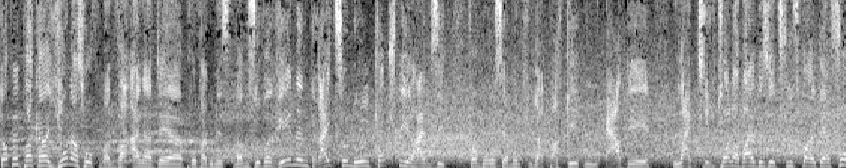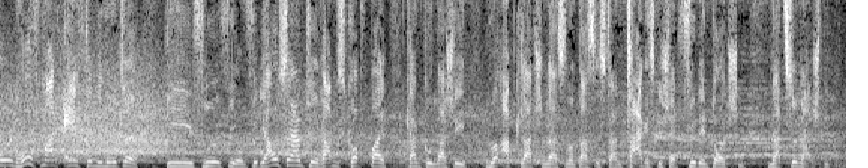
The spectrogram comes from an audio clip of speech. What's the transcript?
Doppelpacker Jonas Hofmann war einer der Protagonisten beim souveränen 3 zu 0 Topspiel-Heimsieg von Borussia Mönchengladbach gegen RB Leipzig. Toller Ballbesitz, Fußball der Fohlen. Hofmann, elfte Minute die frühe Führung. Für die Hausherren, Rams Kopfball kann Kulaschi nur abklatschen lassen und das ist dann Tagesgeschäft für den deutschen Nationalspieler.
